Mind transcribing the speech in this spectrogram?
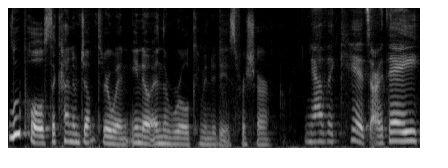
loopholes to kind of jump through in, you know, in the rural communities for sure. Now the kids, are they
